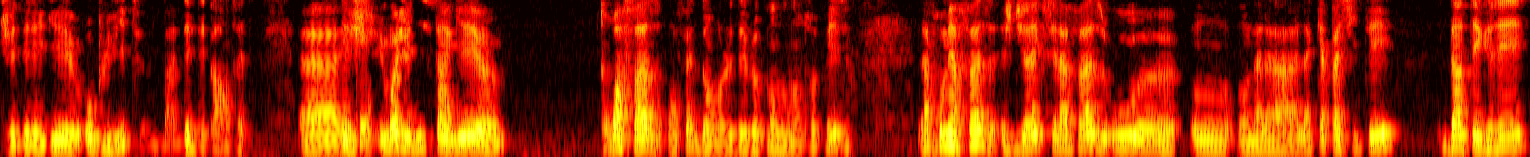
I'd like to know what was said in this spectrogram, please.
j'ai délégué au plus vite, bah, dès le départ, en fait. Euh, et moi, j'ai distingué trois phases, en fait, dans le développement de mon entreprise. La première phase, je dirais que c'est la phase où on, a la, capacité d'intégrer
